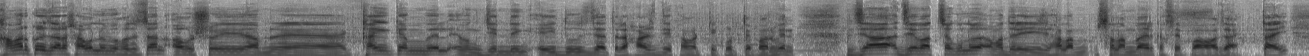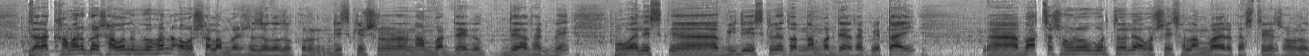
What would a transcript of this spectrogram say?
খামার করে যারা স্বাবলম্বী হতে চান অবশ্যই আপনি খাকি ক্যাম্বেল এবং জিন্ডিং এই দুই জাতের হাঁস দিয়ে খামারটি করতে পারবেন। যা যে বাচ্চাগুলো আমাদের এই সালাম সালাম ভাইয়ের কাছে পাওয়া যায়। তাই যারা খামার করে স্বাবলম্বী হন অবশ্যই সালাম ভাইয়ের সাথে যোগাযোগ করুন। ডিসক্রিপশনে নাম্বার দেওয়া থাকবে। মোবাইল ভিডিও স্ক্রিনে তার নাম্বার দেওয়া থাকবে। তাই বাচ্চা সংগ্রহ করতে হলে অবশ্যই সালাম ভাইয়ের কাছ থেকে সংগ্রহ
